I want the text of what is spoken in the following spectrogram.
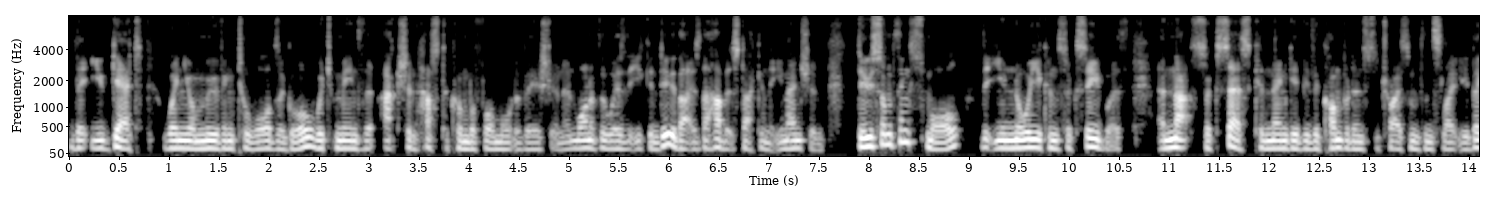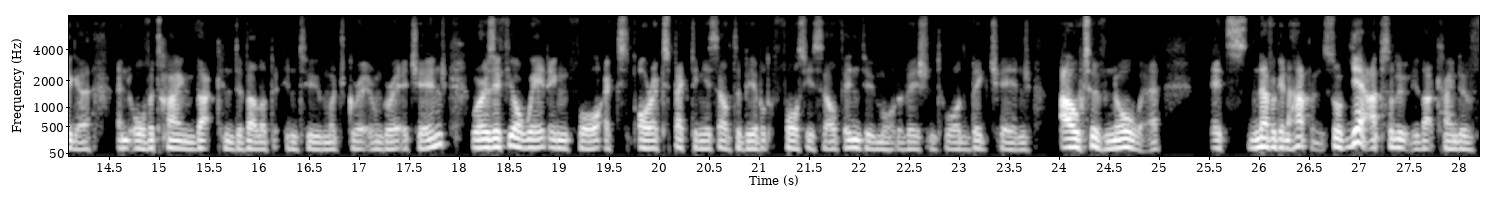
that you get when you're moving towards a goal, which means that action has to come before motivation. And one of the ways that you can do that is the habit stacking that you mentioned. Do something small that you know you can succeed with, and that success can then give you the confidence to try something slightly bigger. And over time, that can develop into much greater and greater change. Whereas if you're waiting for ex- or expecting yourself to be able to force yourself into motivation towards big change out of nowhere, it's never going to happen. So yeah, absolutely, that kind of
